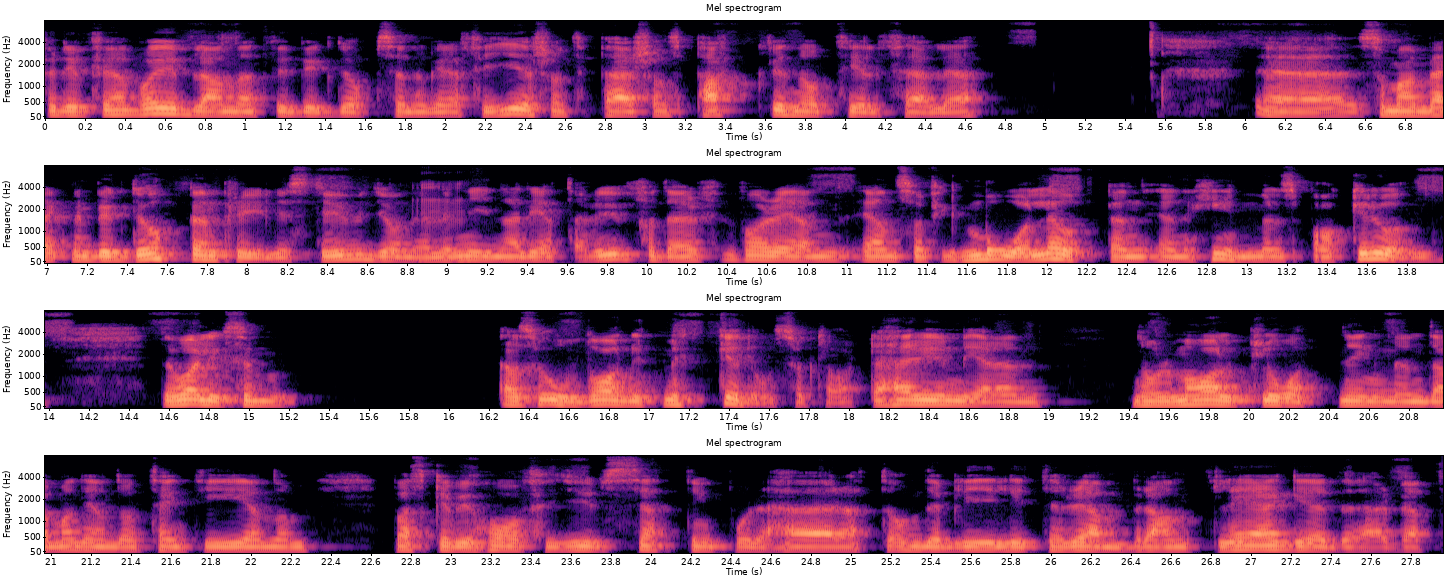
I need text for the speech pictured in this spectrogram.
För det var ju ibland att vi byggde upp scenografier som till Perssons pack vid något tillfälle. Eh, så man verkligen byggde upp en pryl i studion, Mm. eller Nina letar UFO, där var det en, en som fick måla upp en, en himmelsbakgrund. Det var liksom alltså ovanligt mycket då såklart. Det här är ju mer en normal plåtning men där man ändå har tänkt igenom vad ska vi ha för ljussättning på det här, att om det blir lite Rembrandt-läge, det här med att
